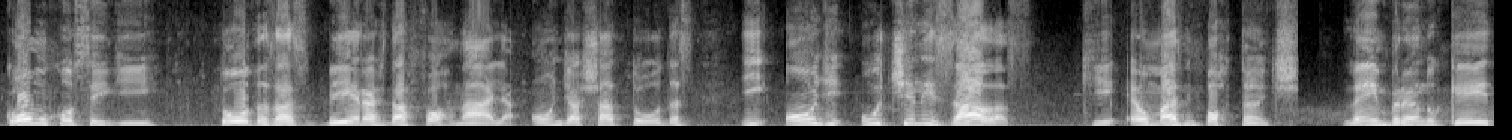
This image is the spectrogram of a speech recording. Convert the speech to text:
como conseguir todas as beiras da fornalha Onde achar todas e onde utilizá-las, que é o mais importante. Lembrando que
